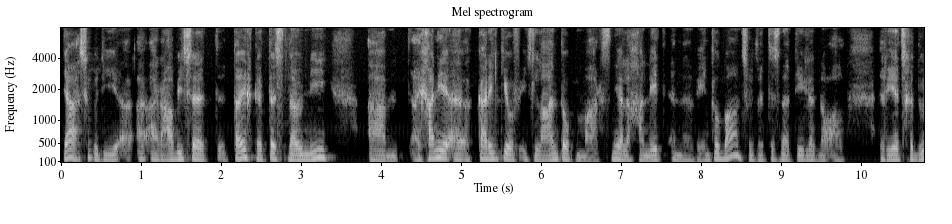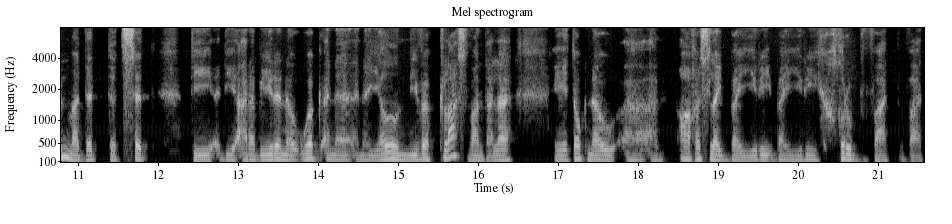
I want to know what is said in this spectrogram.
ja, so die uh, Arabiese tuig, dit is nou nie ehm um, hy gaan nie 'n karretjie of iets land op Mars nie. Hulle gaan net in 'n wentelbaan. So dit is natuurlik nou al reeds gedoen, maar dit dit sit die die Arabiere nou ook in 'n in 'n heel nuwe klas want hulle het ook nou uh aangesluit by hierdie by hierdie groep wat wat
